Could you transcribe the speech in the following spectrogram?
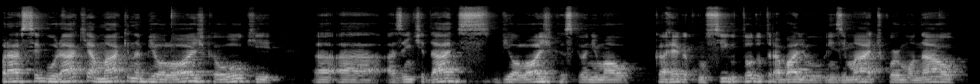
para assegurar que a máquina biológica ou que a, a, as entidades biológicas que o animal carrega consigo todo o trabalho enzimático, hormonal,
